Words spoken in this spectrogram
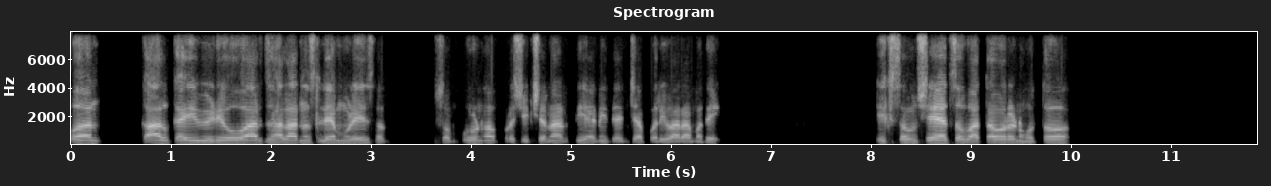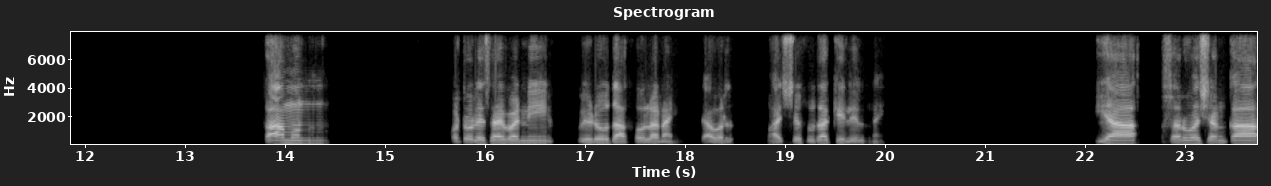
पण काल काही व्हिडिओ वार झाला नसल्यामुळे संपूर्ण प्रशिक्षणार्थी आणि त्यांच्या परिवारामध्ये एक संशयाचं वातावरण होतं. का म्हणून पटोले साहेबांनी व्हिडिओ दाखवला नाही? त्यावर भाष्य सुद्धा केलेलं नाही. या सर्व शंका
